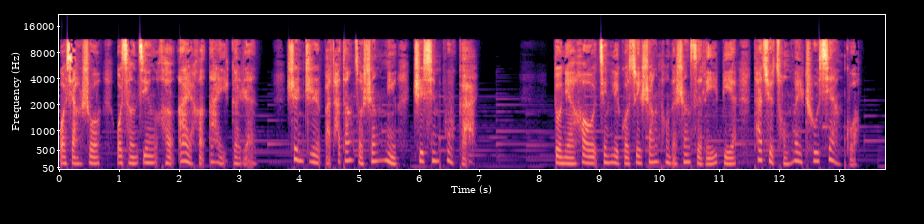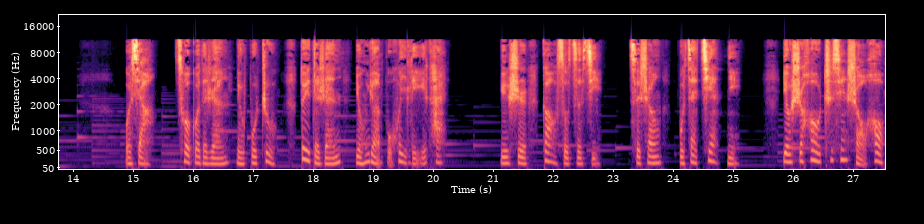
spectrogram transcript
我想说，我曾经很爱很爱一个人。甚至把他当作生命，痴心不改。多年后，经历过最伤痛的生死离别，他却从未出现过。我想，错过的人留不住，对的人永远不会离开。于是，告诉自己，此生不再见你。有时候，痴心守候，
